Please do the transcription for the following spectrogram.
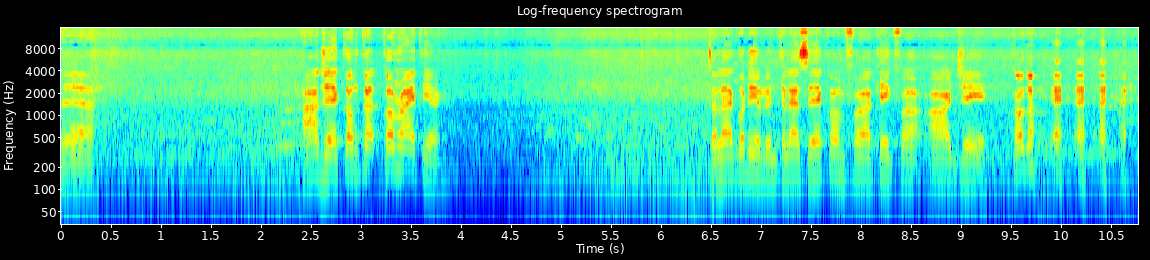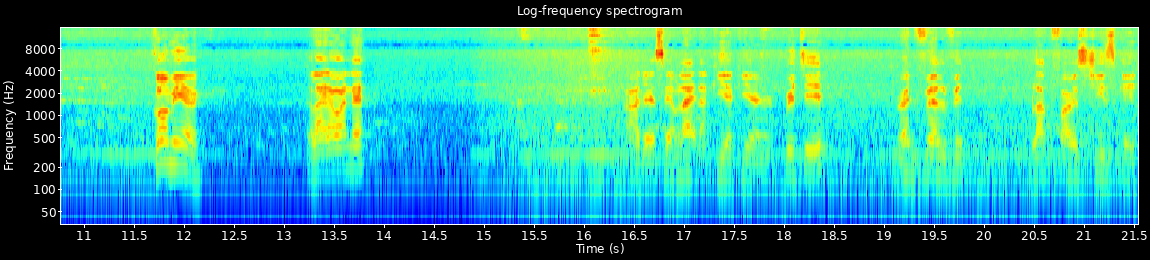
Yeah. RJ, come come right here. Tell her good evening. Tell her say come for a cake for RJ. Come come here. You like that one there? RJ say I'm like that cake here. Pretty. Red velvet. Black forest cheesecake.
